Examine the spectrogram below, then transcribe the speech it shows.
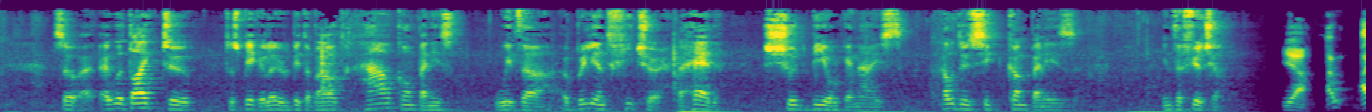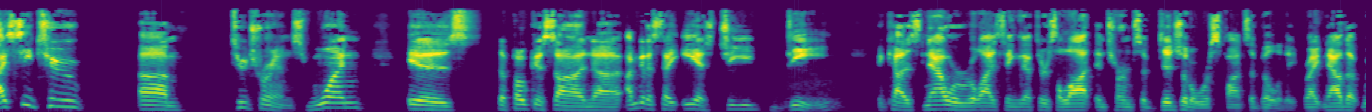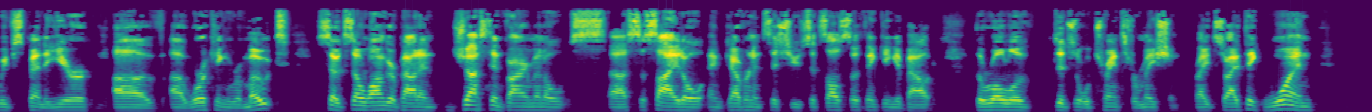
So I, I would like to, to speak a little bit about how companies with a, a, brilliant future ahead should be organized. How do you see companies in the future? Yeah, I, I see two um, two trends. One is the focus on uh, I'm going to say ESGD, because now we're realizing that there's a lot in terms of digital responsibility, right? Now that we've spent a year of uh, working remote. So it's no longer about an just environmental, uh, societal and governance issues. It's also thinking about the role of digital transformation, right? So I think one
